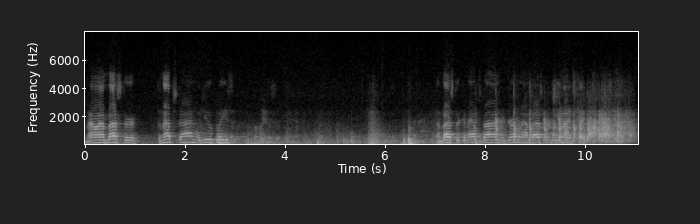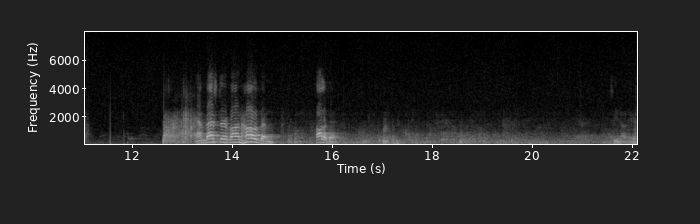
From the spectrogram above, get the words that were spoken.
Now, Ambassador Knappstein, would you please? Ambassador Knappstein, the German ambassador to the United States. Ambassador von Halben, Holleben. Not here?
